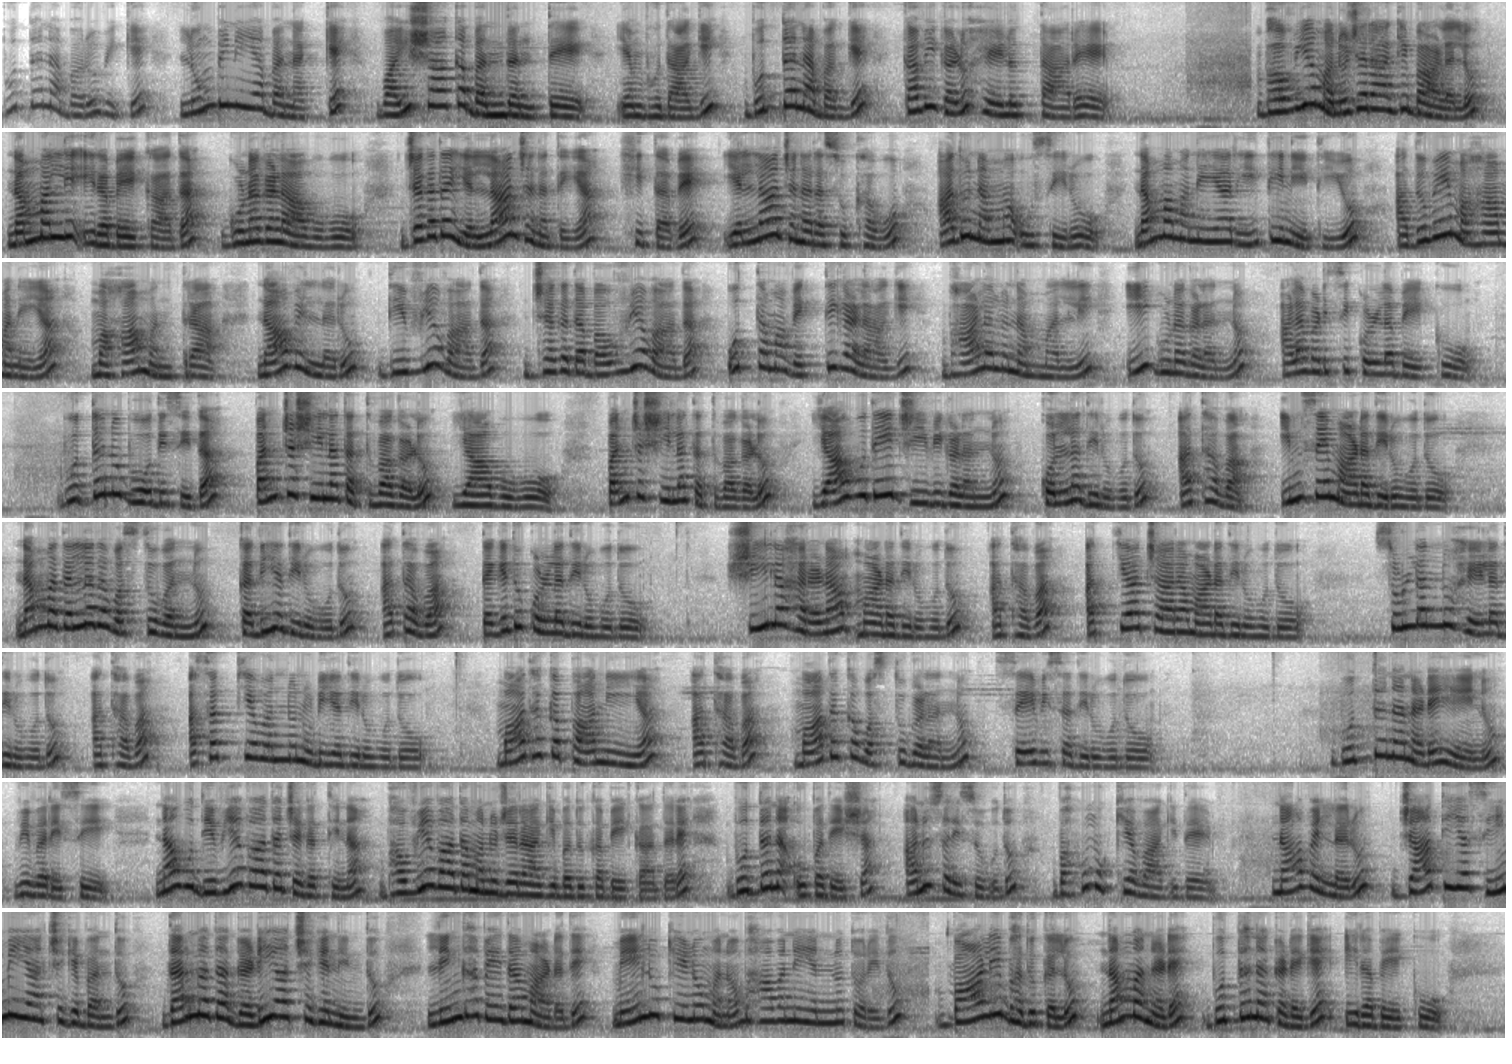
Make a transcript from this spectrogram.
ಬುದ್ಧನ ಬರುವಿಕೆ ಲುಂಬಿನಿಯ ಬನಕ್ಕೆ ವೈಶಾಖ ಬಂದಂತೆ ಎಂಬುದಾಗಿ ಬುದ್ಧನ ಬಗ್ಗೆ ಕವಿಗಳು ಹೇಳುತ್ತಾರೆ. ಭವ್ಯ ಮನುಜರಾಗಿ ಬಾಳಲು ನಮ್ಮಲ್ಲಿ ಇರಬೇಕಾದ ಗುಣಗಳಾವುವು? ಜಗದ ಎಲ್ಲ ಜನತೆಯ ಹಿತವೇ, ಎಲ್ಲ ಜನರ ಸುಖವು ಅದು ನಮ್ಮ ಉಸಿರು. ನಮ್ಮ ಮನೆಯ ರೀತಿ ನೀತಿಯು ಅದುವೇ ಮಹಾಮನೆಯ ಮಹಾಮಂತ್ರ. ನಾವೆಲ್ಲರೂ ದಿವ್ಯವಾದ, ಜಗದ ಭವ್ಯವಾದ, ಉತ್ತಮ ವ್ಯಕ್ತಿಗಳಾಗಿ ಬಾಳಲು ನಮ್ಮಲ್ಲಿ ಈ ಗುಣಗಳನ್ನು ಅಳವಡಿಸಿಕೊಳ್ಳಬೇಕು. ಬುದ್ಧನು ಬೋಧಿಸಿದ ಪಂಚಶೀಲ ತತ್ವಗಳು ಯಾವುವು? ಪಂಚಶೀಲ ತತ್ವಗಳು ಯಾವುದೇ ಜೀವಿಗಳನ್ನು ಕೊಲ್ಲದಿರುವುದು ಅಥವಾ ಹಿಂಸೆ ಮಾಡದಿರುವುದು, ನಮ್ಮದಲ್ಲದ ವಸ್ತುವನ್ನು ಕದಿಯದಿರುವುದು ಅಥವಾ ತೆಗೆದುಕೊಳ್ಳದಿರುವುದು. ಶೀಲಹರಣ ಮಾಡದಿರುವುದು ಅಥವಾ ಅತ್ಯಾಚಾರ ಮಾಡದಿರುವುದು, ಸುಳ್ಳನ್ನು ಹೇಳದಿರುವುದು ಅಥವಾ ಅಸತ್ಯವನ್ನು ನುಡಿಯದಿರುವುದು ಮಾದಕ ಪಾನೀಯ ಅಥವಾ ಮಾದಕ ವಸ್ತುಗಳನ್ನು ಸೇವಿಸದಿರುವುದು. ಬುದ್ಧನ ನಡೆಯೇನು ವಿವರಿಸಿ. ನಾವು ದಿವ್ಯವಾದ ಜಗತ್ತಿನ ಭವ್ಯವಾದ ಮನುಜರಾಗಿ ಬದುಕಬೇಕಾದರೆ ಬುದ್ಧನ ಉಪದೇಶ ಅನುಸರಿಸುವುದು ಬಹುಮುಖ್ಯವಾಗಿದೆ. ನಾವೆಲ್ಲರೂ ಜಾತಿಯ ಸೀಮೆಯಾಚೆಗೆ ಬಂದು ಧರ್ಮದ ಗಡಿಯಾಚೆಗೆ ನಿಂದು ಲಿಂಗಭೇದ ಮಾಡದೆ ಮೇಲು ಕೀಳು ಮನೋಭಾವನೆಯನ್ನು ತೊರೆದು ಬಾಳಿ ಬದುಕಲು ನಮ್ಮ ನಡೆ ಬುದ್ಧನ ಕಡೆಗೆ ಇರಬೇಕು.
